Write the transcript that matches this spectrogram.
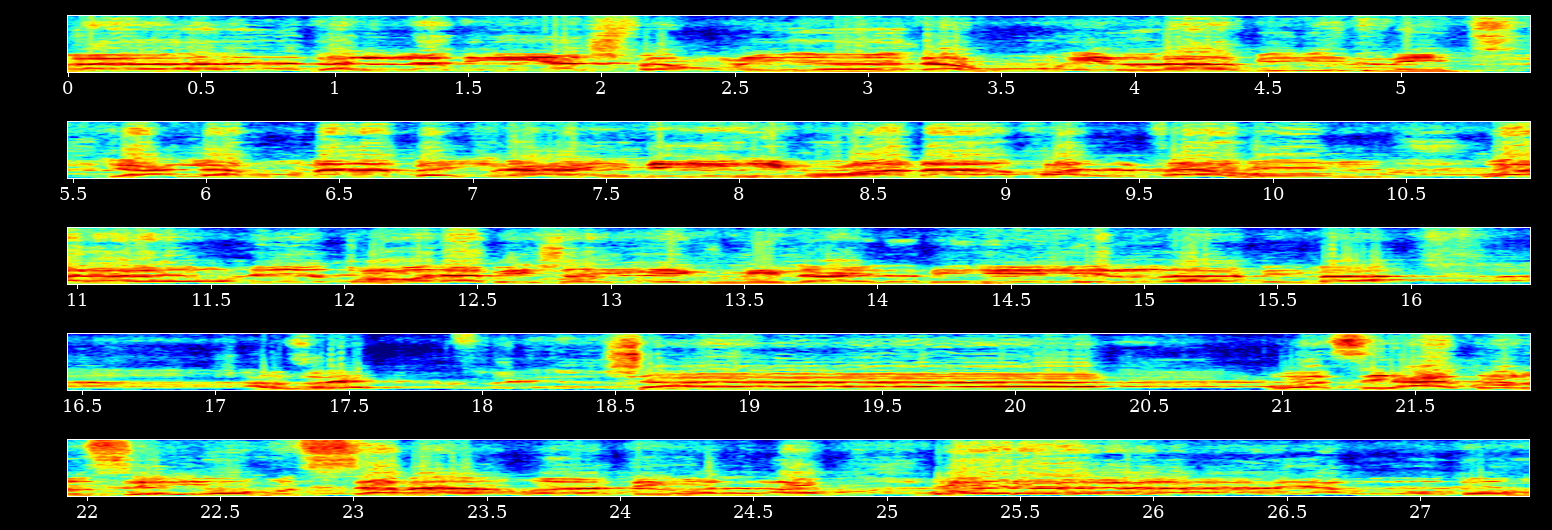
ماذا الذي يشفع عنده إلا بإذنه. يعلم ما بين أيديهم وما خلفهم. ولا يحيطون بشيء من علمه إلا بما أرزلك شاء وسع كرسيه السماوات والأرض ولا يؤوده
